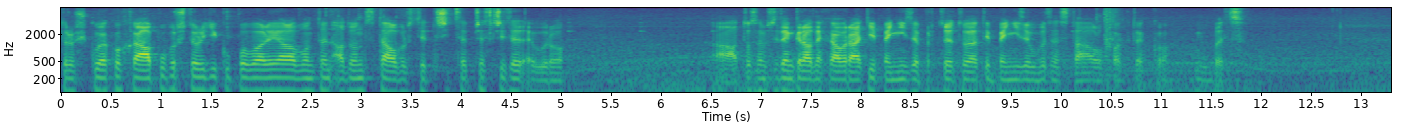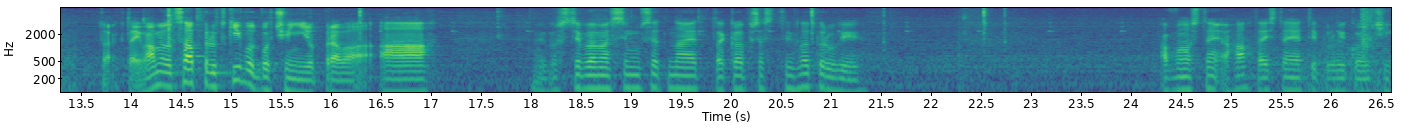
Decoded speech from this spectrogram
trošku jako chápu, proč to lidi kupovali, ale on ten addon stál prostě 30, přes 30 euro. A to jsem si tenkrát nechal vrátit peníze, protože to ty peníze vůbec nestálo, fakt jako vůbec. Tak, tady máme docela prudký odbočení doprava a my prostě budeme si muset najet takhle přes tyhle pruhy. A ono stejně, aha, tady stejně ty pruhy končí.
